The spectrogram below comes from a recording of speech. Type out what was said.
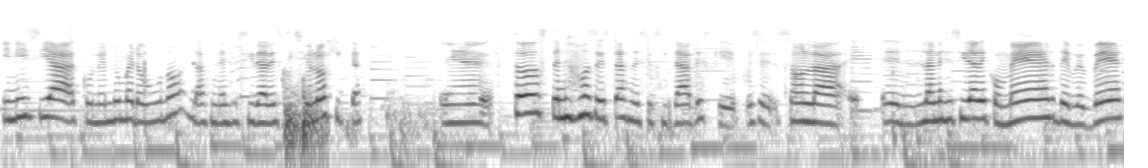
Inicia con el número uno, las necesidades fisiológicas. Eh, todos tenemos estas necesidades que pues eh, son la, eh, la, necesidad de comer, de beber,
